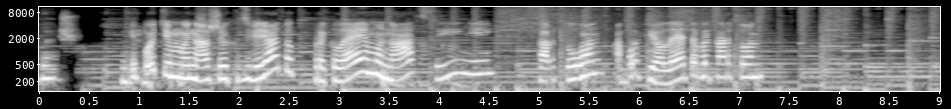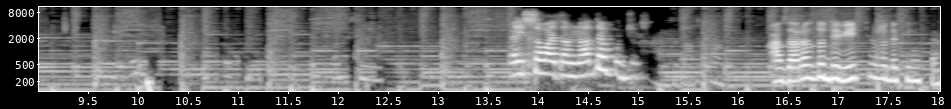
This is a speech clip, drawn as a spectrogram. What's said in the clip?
бачиш? І потім ми наших звіряток приклеїмо на синій картон або фіолетовий картон. А рисовать там надо будет? А зараз додивіться вже до кінця.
